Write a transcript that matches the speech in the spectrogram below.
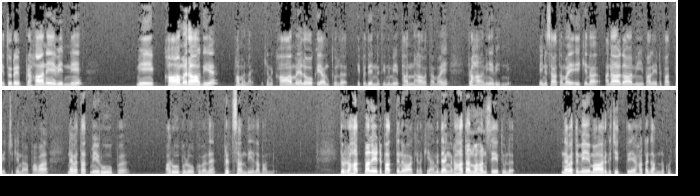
ඒතර ප්‍රහාණය වෙන්නේ මේ කාම රාගය පමණයි. ඒ කියන්නේ කාමය ලෝකයන් තුල ඉපදෙන්න තියෙන මේ තණ්හාව තමයි ප්‍රහාණය වෙන්නේ. ඒ නිසා තමයි ඒ කෙනා අනාගාමී ඵලයටපත් වෙච්ච කෙනා පවා නැවතත් මේ රූප අරූප ලෝකවල ප්‍රතිසන්දිය ලබන්නේ. ඒතර රහත් ඵලයටපත් වෙනවා කියලා කියන්නේ දැන් රහතන් වහන්සේ තුල නැවත මේ මාර්ග චිත්තය හට ගන්නකොට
